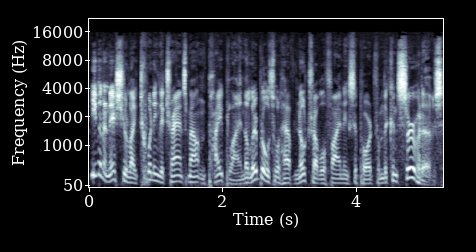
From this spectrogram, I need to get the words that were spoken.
Even an issue like twinning the Trans Mountain Pipeline, the Liberals will have no trouble finding support from the Conservatives.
